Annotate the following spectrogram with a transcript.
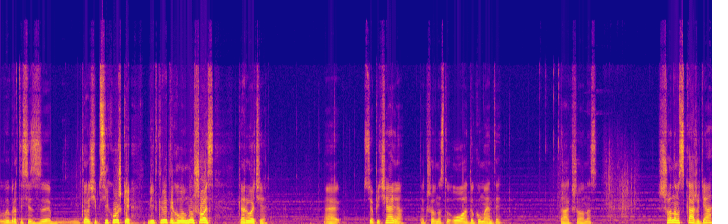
вибратися з. Коротше, психушки, відкрити головну щось. Коротше. Е, все печально. Так що в нас тут. О, документи. Так, що у нас? Що нам скажуть, а?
